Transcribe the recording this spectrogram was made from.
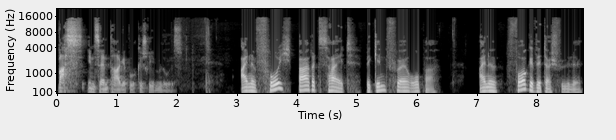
was in sein Tagebuch geschrieben, Louis? Eine furchtbare Zeit beginnt für Europa. Eine Vorgewitterschwüle,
